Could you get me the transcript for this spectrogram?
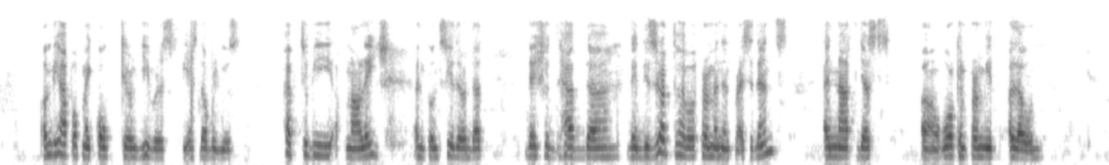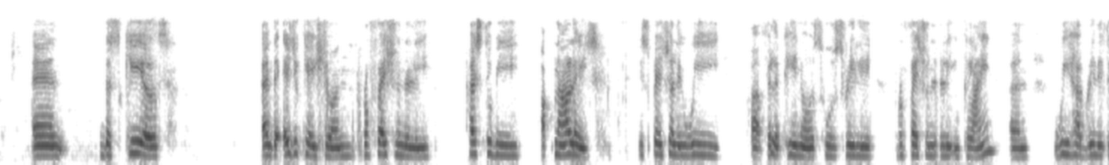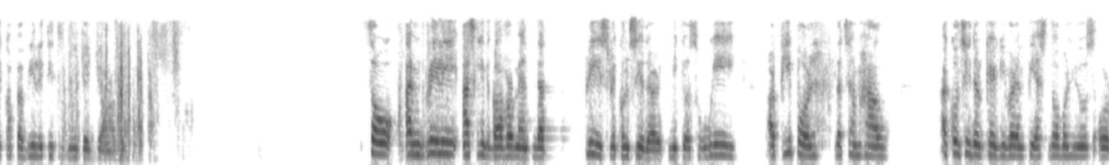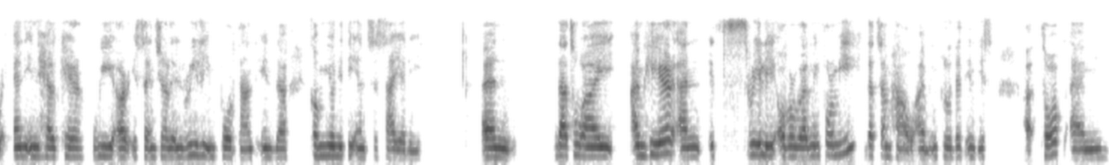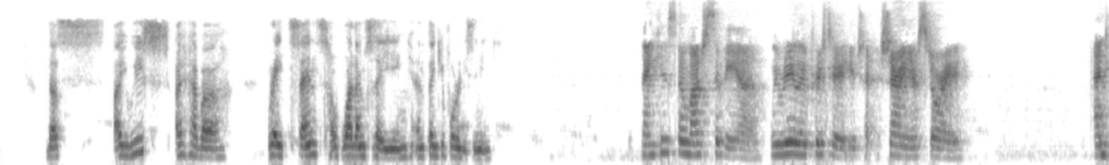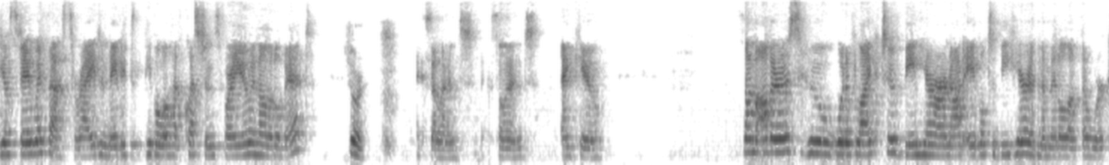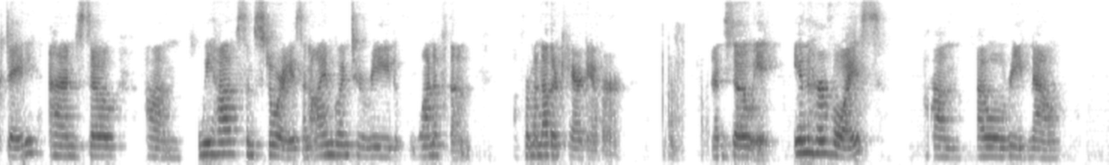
on behalf of my co-caregivers, PSWs, have to be acknowledged and consider that they should have the, they deserve to have a permanent residence and not just uh, working permit alone. And the skills and the education professionally has to be acknowledged, especially we uh, Filipinos who's really professionally inclined and we have really the capability to do the job. So I'm really asking the government that please reconsider because we are people that somehow I consider caregiver and PSWs or and in healthcare, we are essential and really important in the community and society. And that's why I'm here and it's really overwhelming for me that somehow I'm included in this uh, talk and that's, I wish I have a great sense of what I'm saying and thank you for listening. Thank you so much, Sevilla. We really appreciate you sharing your story. And you'll stay with us, right? And maybe people will have questions for you in a little bit. Sure. Excellent, excellent. Thank you. Some others who would have liked to have been here are not able to be here in the middle of the workday. And so um, we have some stories and I'm going to read one of them from another caregiver. And so in her voice, um, I will read now.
